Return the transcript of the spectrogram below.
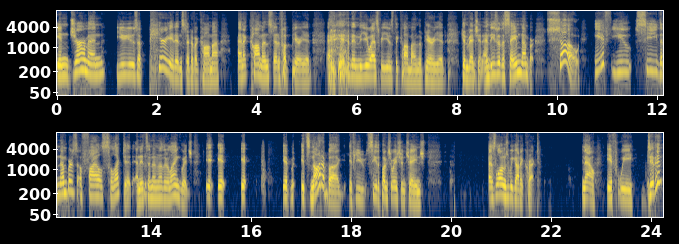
In German, you use a period instead of a comma, and a comma instead of a period. And in the US, we use the comma and the period convention. And these are the same number. So if you see the numbers of files selected and it's in another language, it, it, it, it, it's not a bug if you see the punctuation changed, as long as we got it correct. Now, if we didn't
